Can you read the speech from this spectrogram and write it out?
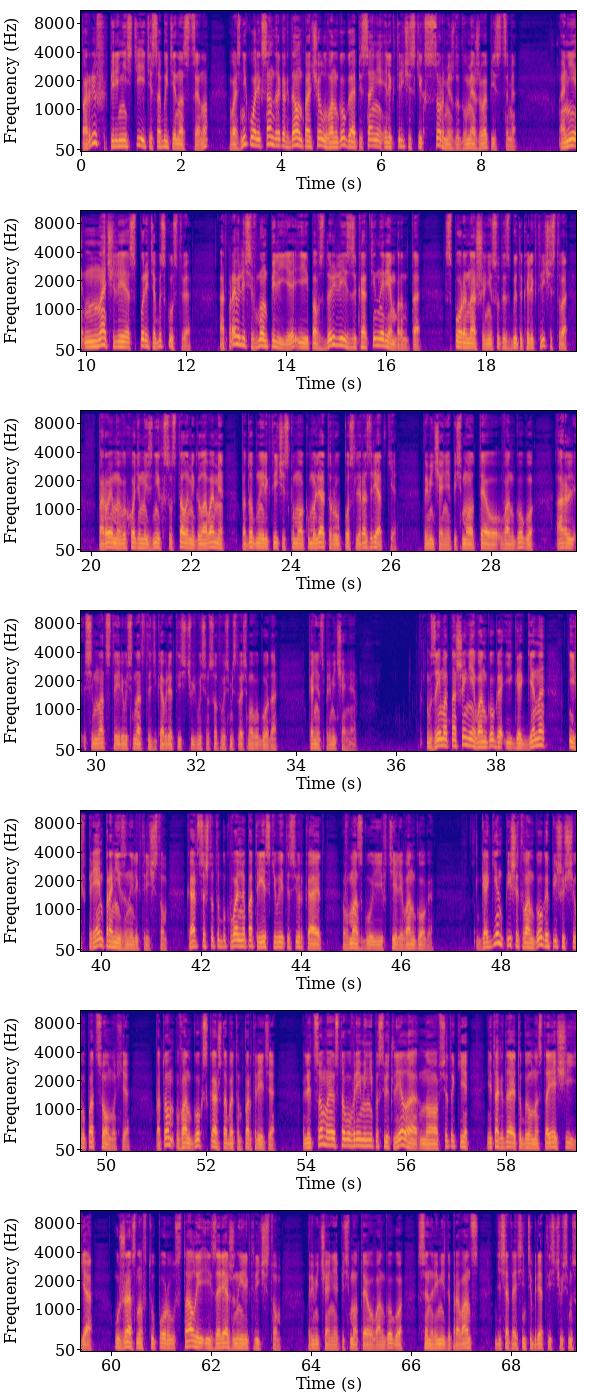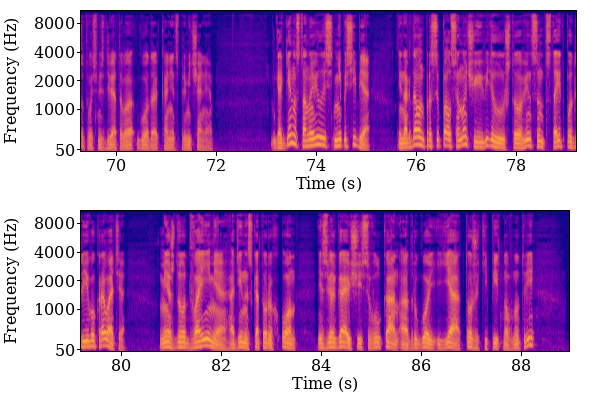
Порыв перенести эти события на сцену возник у Александра, когда он прочел у Ван Гога описание электрических ссор между двумя живописцами. Они начали спорить об искусстве, отправились в Монпелье и повздорили из-за картины Рембрандта – Споры наши несут избыток электричества, порой мы выходим из них с усталыми головами, подобно электрическому аккумулятору после разрядки. Примечание. Письмо Тео Ван Гогу, Арль, 17 или 18 декабря 1888 года. Конец примечания. Взаимоотношения Ван Гога и Гогена и впрямь пронизаны электричеством. Кажется, что-то буквально потрескивает и сверкает в мозгу и в теле Ван Гога. Гоген пишет Ван Гога, пишущего подсолнухи. Потом Ван Гог скажет об этом портрете. Лицо мое с того времени посветлело, но все-таки и тогда это был настоящий я, ужасно в ту пору усталый и заряженный электричеством. Примечание письмо Тео Ван Гогу, Сен-Реми де Прованс, 10 сентября 1889 года, конец примечания. Гогену становилось не по себе – Иногда он просыпался ночью и видел, что Винсент стоит подле его кровати. Между двоими, один из которых он, извергающийся вулкан, а другой я, тоже кипит, но внутри,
